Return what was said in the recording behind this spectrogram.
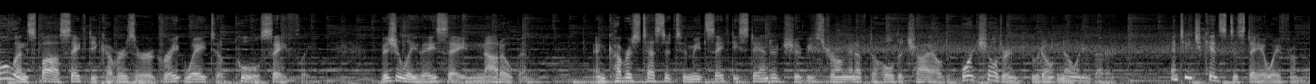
Pool and spa safety covers are a great way to pool safely. Visually, they say not open, and covers tested to meet safety standards should be strong enough to hold a child or children who don't know any better, and teach kids to stay away from them.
